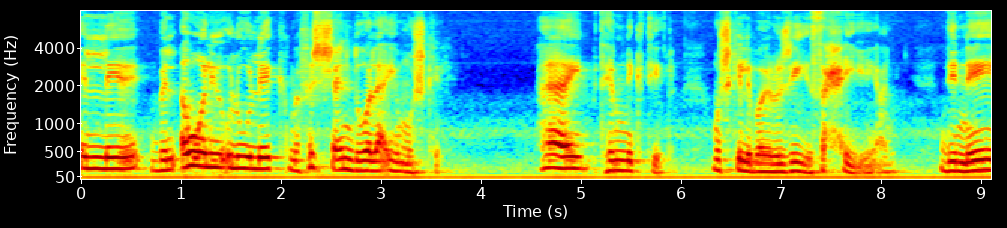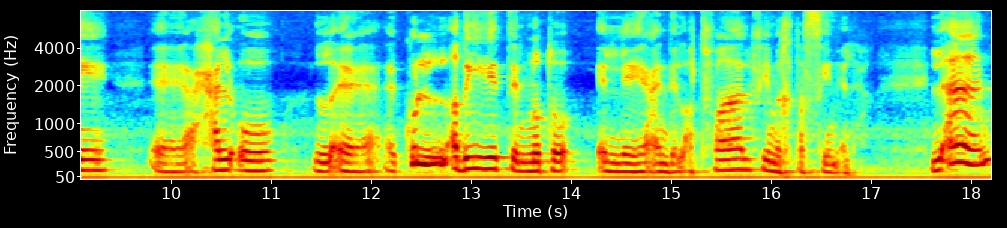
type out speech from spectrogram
اللي بالأول يقولوا لك ما فيش عنده ولا أي مشكلة. هاي بتهمني كتير. مشكلة بيولوجية صحية يعني. دي آه، حلقه آه، كل قضية النطق اللي عند الأطفال في مختصين إلها. الآن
